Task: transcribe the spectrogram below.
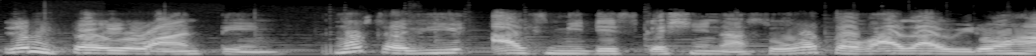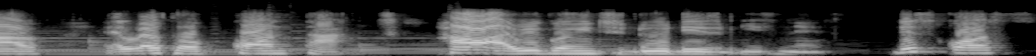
let me tell you one thing. Most of you ask me this question as to what of other we don't have a lot of contact how are we going to do this business? This course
